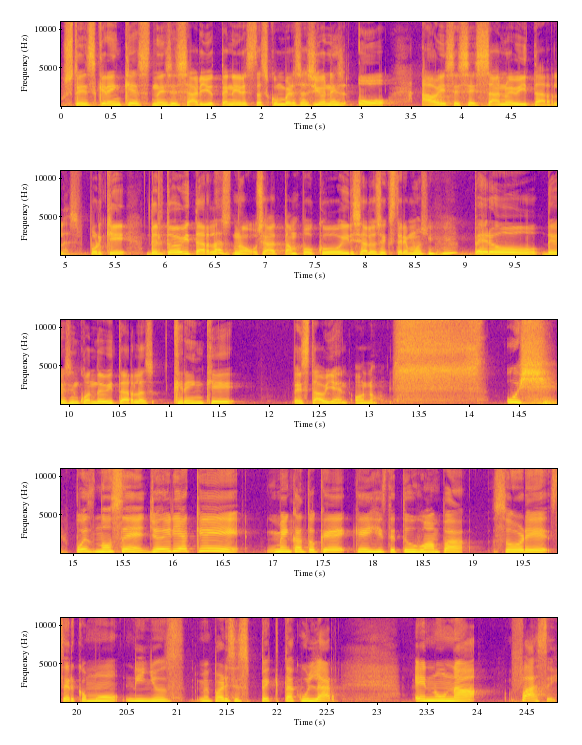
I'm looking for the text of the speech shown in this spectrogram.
¿ustedes creen que es necesario tener estas conversaciones o a veces es sano evitarlas? Porque del todo evitarlas, no, o sea, tampoco irse a los extremos, pero de vez en cuando evitarlas, ¿creen que está bien o no? Uy, pues no sé, yo diría que me encantó que, que dijiste tú, Juanpa, sobre ser como niños, me parece espectacular en una fase.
